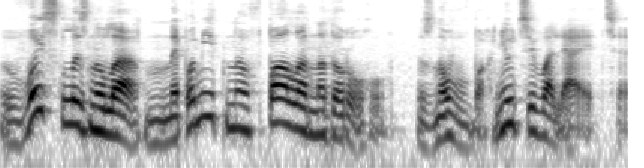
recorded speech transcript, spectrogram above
Вислизнула непомітно, впала на дорогу. Знову в багнюці валяється.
